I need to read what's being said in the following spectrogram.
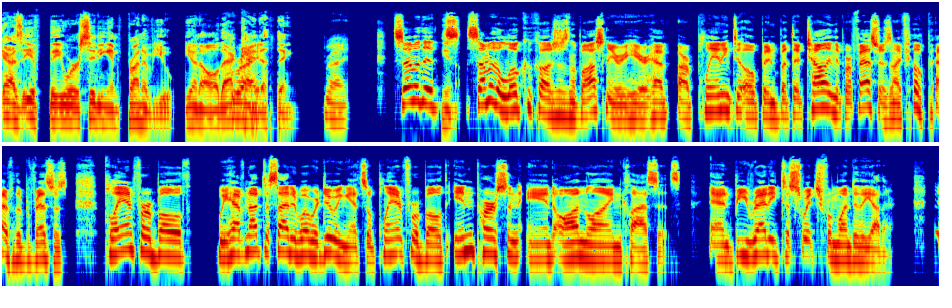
as if they were sitting in front of you, you know, that Right. kind of thing. Right. Some of the You know. some of the local colleges in the Boston area here have are planning to open, but they're telling the professors, and I feel bad for the professors, plan for both. We have not decided what we're doing yet, so plan for both in person and online classes, and be ready to switch from one to the other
